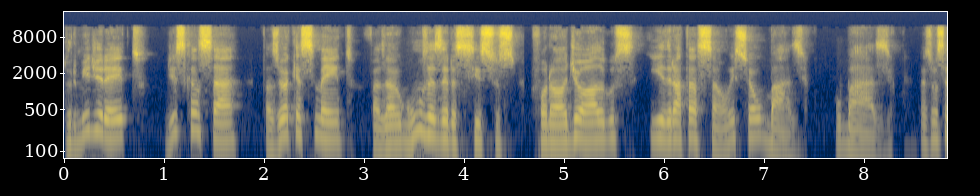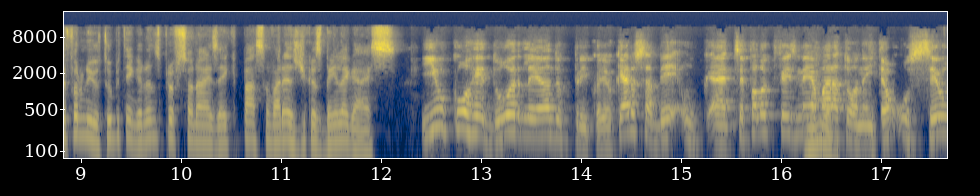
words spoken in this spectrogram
dormir direito, descansar, fazer o aquecimento, fazer alguns exercícios fonoaudiólogos e hidratação. Isso é o básico, o básico. Mas se você for no YouTube, tem grandes profissionais aí que passam várias dicas bem legais. E o corredor Leandro Pricoli, eu quero saber, o, é, você falou que fez meia maratona, então o seu,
